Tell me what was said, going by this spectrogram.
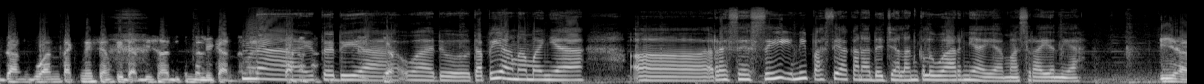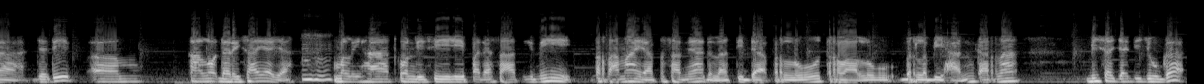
gangguan teknis yang tidak bisa dikendalikan. Nah, itu dia. Ya. Waduh, tapi yang namanya uh, resesi ini pasti akan ada jalan keluarnya ya, Mas Ryan ya. Iya, jadi um, kalau dari saya ya, uh-huh. melihat kondisi pada saat ini, pertama ya pesannya adalah tidak perlu terlalu berlebihan karena bisa jadi juga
